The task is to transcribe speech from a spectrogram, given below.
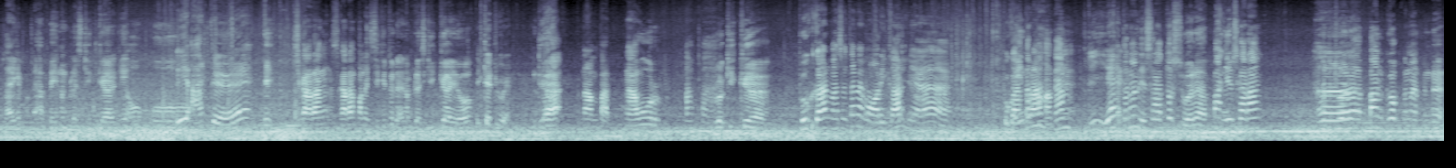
Saya HP 16 giga ini Oppo. Iya, ada. Eh, sekarang sekarang paling sedikit udah 16 giga yo. 32. Enggak, 64. ngawur. Apa? 2 giga. Bukan, maksudnya memory card-nya. Bukan Internal kan? Iya. Kan di 128 ya sekarang. Eh, 128 gue beneran beneran.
